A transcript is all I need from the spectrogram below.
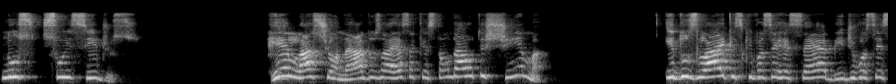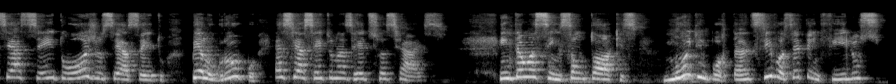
nos suicídios, relacionados a essa questão da autoestima. E dos likes que você recebe, e de você ser aceito. Hoje, o ser aceito pelo grupo é ser aceito nas redes sociais. Então, assim, são toques muito importantes. Se você tem filhos,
